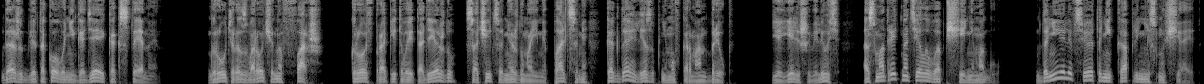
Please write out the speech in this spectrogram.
даже для такого негодяя, как Стэнуэн. Грудь разворочена в фарш, кровь пропитывает одежду, сочится между моими пальцами, когда я лезу к нему в карман брюк. Я еле шевелюсь, а смотреть на тело вообще не могу. Даниэля все это ни капли не смущает.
